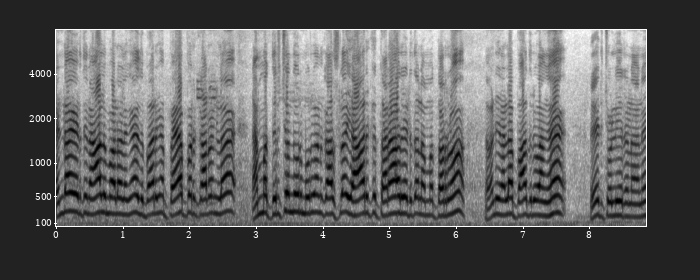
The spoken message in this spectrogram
ரெண்டாயிரத்தி நாலு மாடலுங்க. இது பாருங்கள் பேப்பர் கடனில் நம்ம திருச்செந்தூர் முருகன் காசில் யாருக்கு தராறு எடுத்தால் நம்ம தர்றோம். இந்த வண்டி நல்லா பார்த்துருவாங்க ரேட் சொல்லிடுறேன் நான்.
